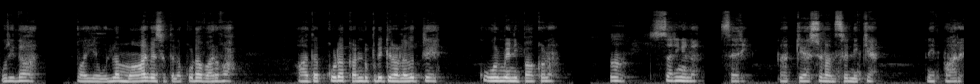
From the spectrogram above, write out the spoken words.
புரியுதா? பையன் உள்ள மார்வேஷத்துல கூட வருவா. அதை கூட கண்டுபிடிக்கிற அளவுக்கு கூர்மையா நீ பார்க்கணும் ம் சரிங்கண்ணா. சரி நான் கேஷ் நான் நிக்க நீ பாரு.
